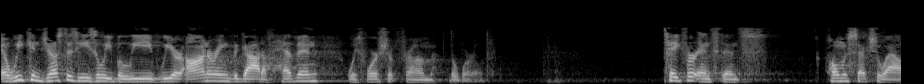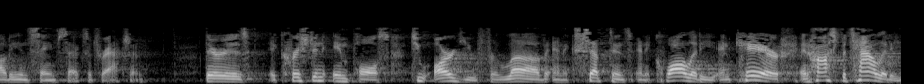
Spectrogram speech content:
And we can just as easily believe we are honoring the God of heaven with worship from the world. Take for instance, homosexuality and same-sex attraction. There is a Christian impulse to argue for love and acceptance and equality and care and hospitality.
